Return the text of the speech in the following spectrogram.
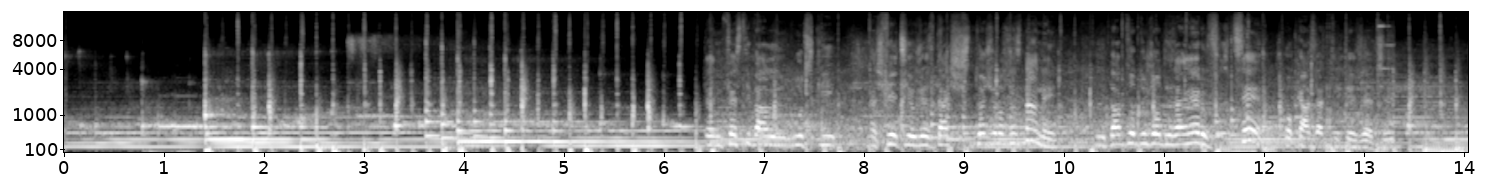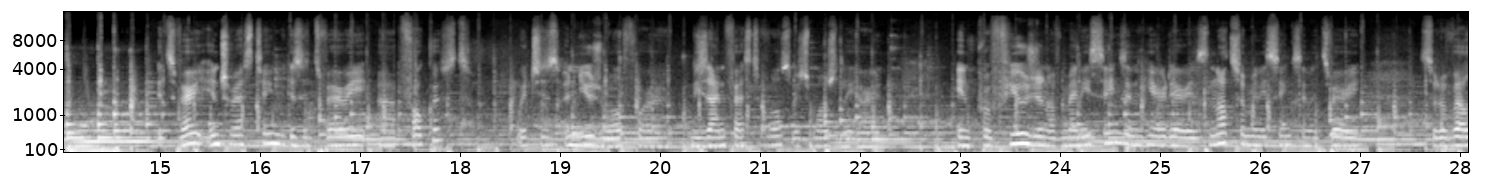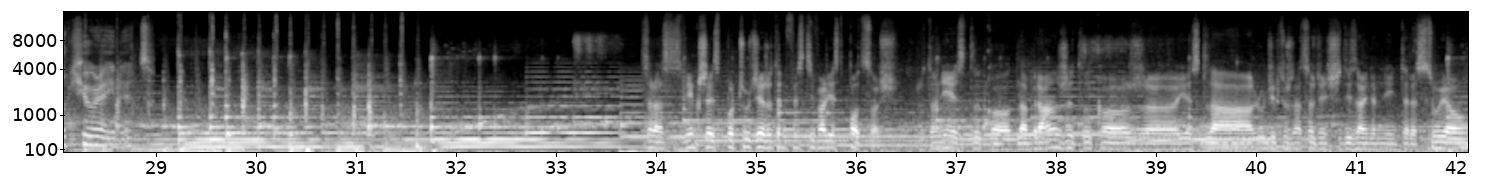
Ten festiwal łódzki na świecie już jest dość, rozeznany i bardzo dużo designerów chce pokazać tutaj rzeczy. It's very interesting because it's very uh, focused, which is unusual for design festivals, which mostly are in profusion of many things, and here there is not so many things, and it's very sort of well curated. Coraz większe jest poczucie, że ten festiwal jest po coś, że to nie jest tylko dla branży, tylko że jest dla ludzi, którzy na co dzień się designem nie interesują.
